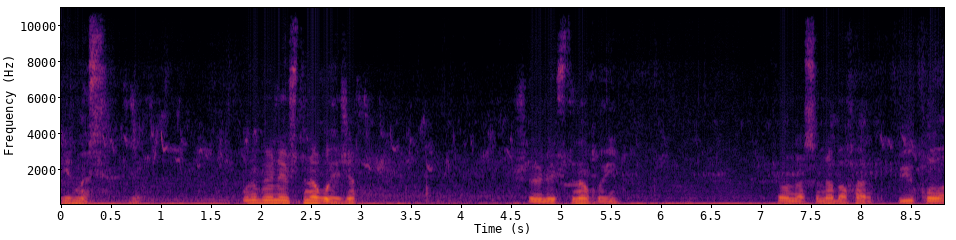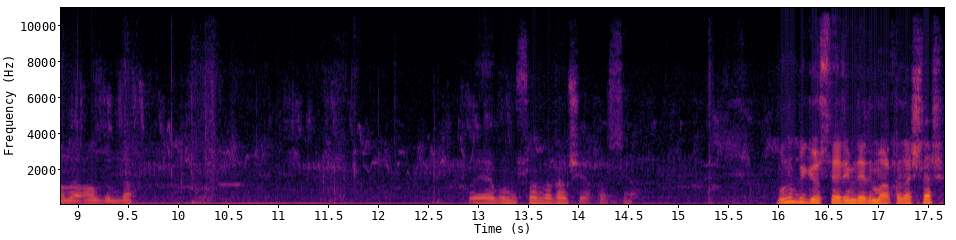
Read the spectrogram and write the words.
Girmez. Bunu böyle üstüne koyacağım. Şöyle üstüne koyayım. Sonrasında bakarım. Büyük kovanı aldığımda veya bunu sonradan şey yaparız ya. Bunu bir göstereyim dedim arkadaşlar.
